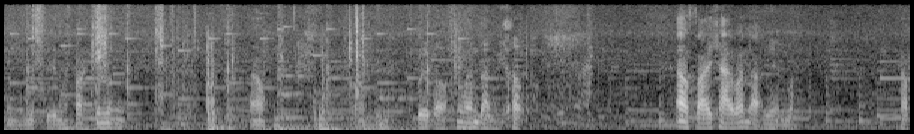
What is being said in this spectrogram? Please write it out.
นี่มีซื้อมาฟักที่นึงเอาเปิดออกมันดันเข้าอ้าวสายชาร์จวันดับเห็นปะครับ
